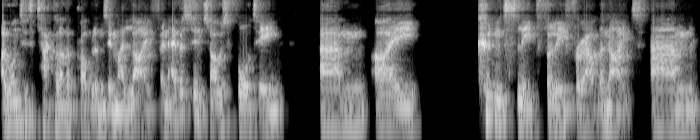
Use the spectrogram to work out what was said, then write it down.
i wanted to tackle other problems in my life. And ever since i was 14 um, i couldn't sleep fully throughout the night. Um,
